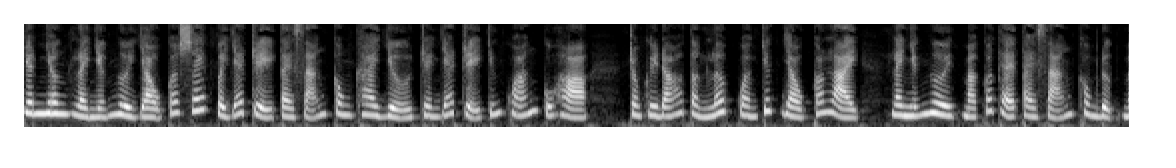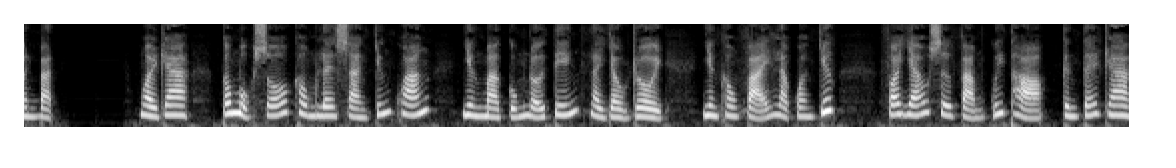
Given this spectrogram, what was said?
doanh nhân là những người giàu có xét về giá trị tài sản công khai dựa trên giá trị chứng khoán của họ, trong khi đó tầng lớp quan chức giàu có lại là những người mà có thể tài sản không được minh bạch. Ngoài ra, có một số không lên sàn chứng khoán nhưng mà cũng nổi tiếng là giàu rồi, nhưng không phải là quan chức. Phó giáo sư Phạm Quý Thọ, Kinh tế ra,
